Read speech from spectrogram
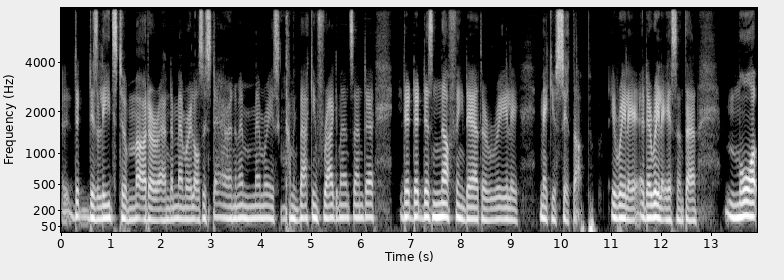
this leads to murder and the memory loss is there and the mem- memory is coming back in fragments and uh, there, there, there's nothing there to really make you sit up. It really there really isn't. And more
